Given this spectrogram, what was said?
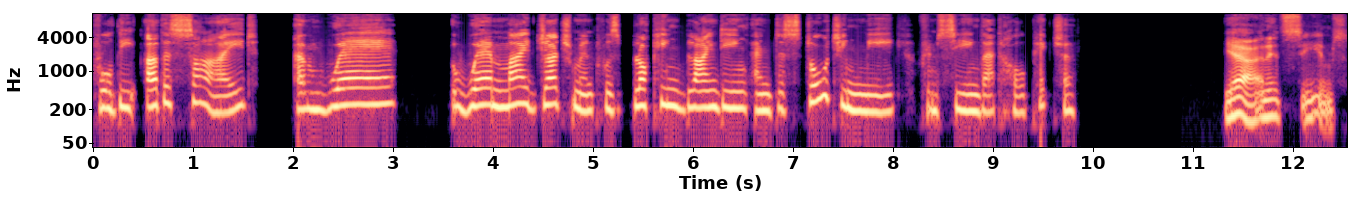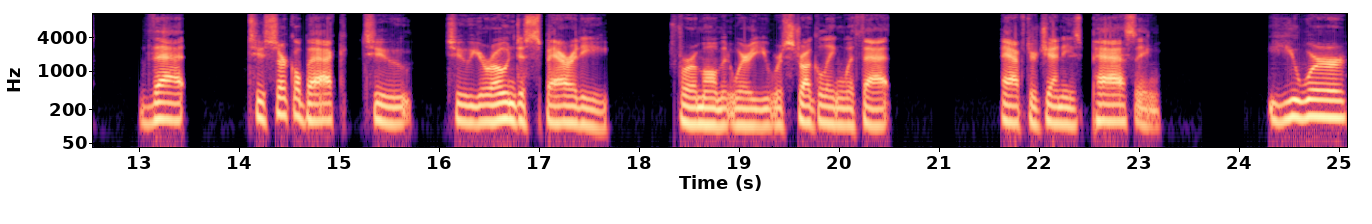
for the other side and where where my judgment was blocking, blinding, and distorting me from seeing that whole picture. Yeah, and it seems that to circle back to to your own disparity for a moment where you were struggling with that after Jenny's passing, you were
